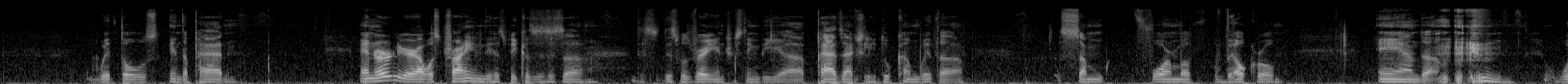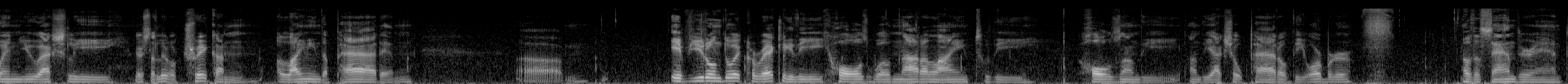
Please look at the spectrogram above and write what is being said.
with those in the pad. And earlier I was trying this because this is a this this was very interesting. The uh, pads actually do come with uh, some form of Velcro, and uh, when you actually there's a little trick on aligning the pad and um, if you don't do it correctly the holes will not align to the holes on the on the actual pad of the orbiter of the sander and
